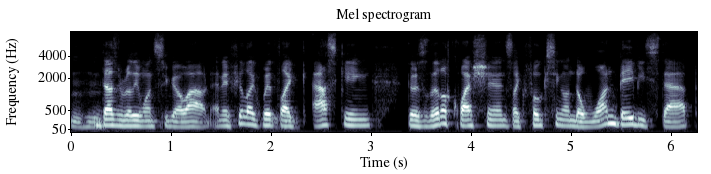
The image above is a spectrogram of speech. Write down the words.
Mm-hmm. It doesn't really wants to go out. And I feel like with like asking those little questions, like focusing on the one baby step,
